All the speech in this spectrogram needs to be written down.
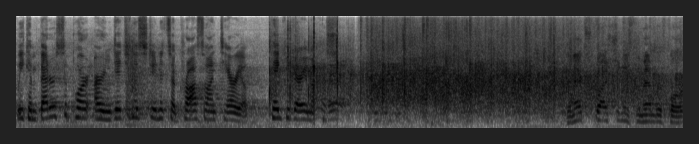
we can better support our Indigenous students across Ontario. Thank you very much. The next question is the member for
